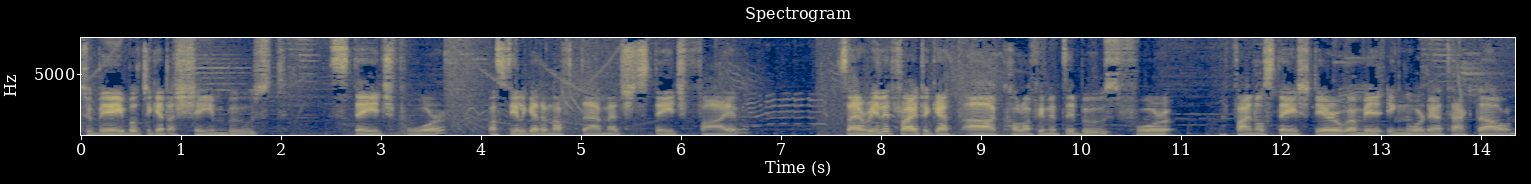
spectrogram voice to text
to be able to get a chain boost stage 4, but still get enough damage stage 5. So I really tried to get a color affinity boost for final stage there when we ignore the attack down.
